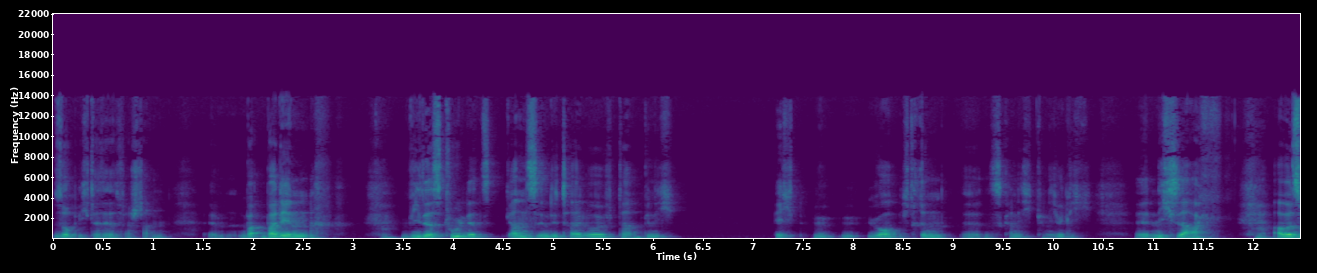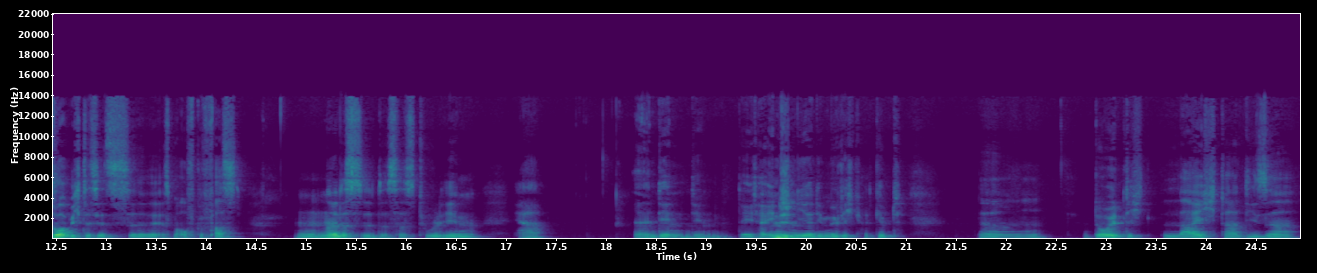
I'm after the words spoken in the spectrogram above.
So habe ich das jetzt verstanden. Ähm, bei, bei den, wie das Tool jetzt ganz im Detail läuft, da bin ich echt überhaupt nicht drin. Äh, das kann ich, kann ich wirklich äh, nicht sagen. Aber so habe ich das jetzt äh, erstmal aufgefasst, ne, dass, dass das Tool eben ja, den, den Data Engineer die Möglichkeit gibt, ähm, deutlich leichter diese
